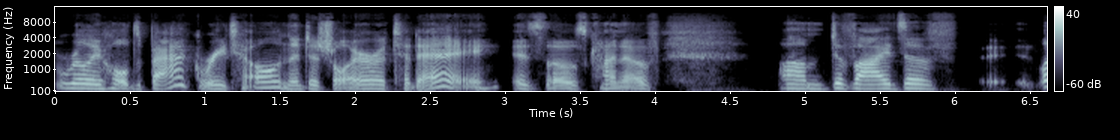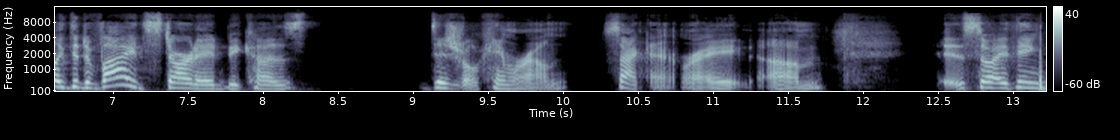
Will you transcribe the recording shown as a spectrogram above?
really holds back retail in the digital era today is those kind of um, divides of like the divide started because digital came around second, right? Um, so I think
